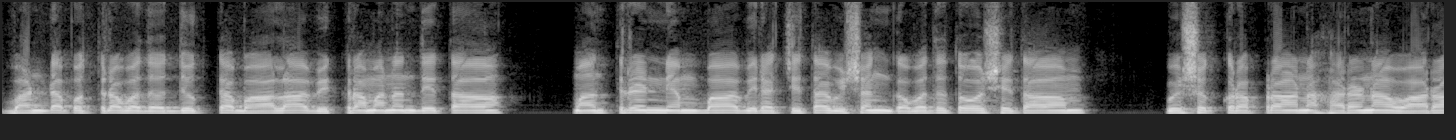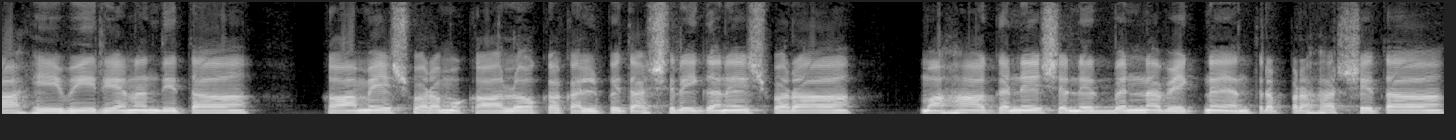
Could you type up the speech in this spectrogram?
భండపుత్రవదొద్యుక్త బాలా విక్రమనందిత మంత్రిణ్యంబా విరచిత విషంగవదతోషిత విశుక్రప్రాణహరణ వారాహి వీర్యనందిత. కామేశ్వరముఖాలోక కల్పిత శ్రీ గణేశ్వర. మహాగణేశ నిర్భిన్న విఘ్న యంత్ర ప్రహర్షిత.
